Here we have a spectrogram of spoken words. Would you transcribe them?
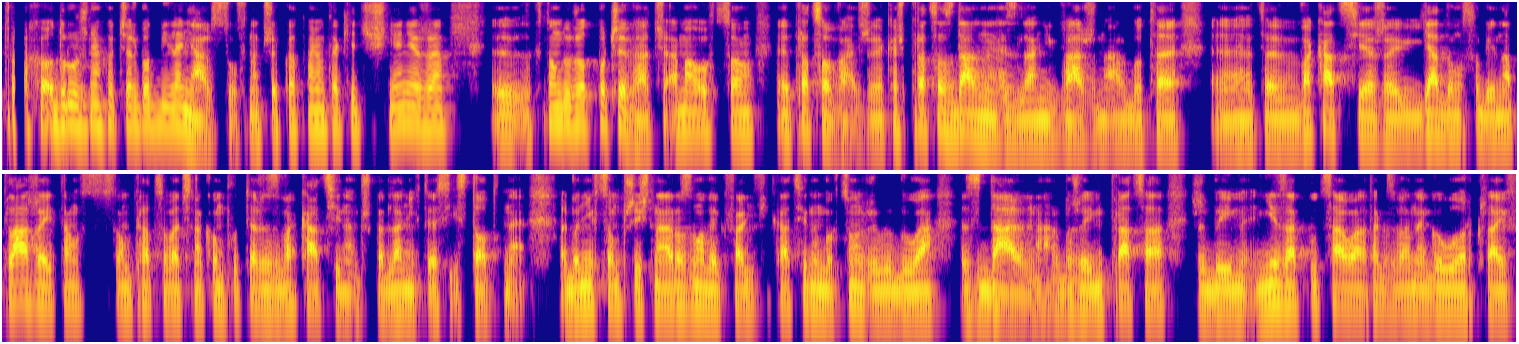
trochę odróżnia chociażby od milenialsów. Na przykład mają takie ciśnienie, że e, chcą dużo odpoczywać, a mało chcą e, pracować, że jakaś praca zdalna jest dla nich ważna, albo te, e, te wakacje, że jadą sobie na plażę i tam chcą pracować na komputerze z wakacji, na przykład dla nich to jest istotne, albo nie chcą przyjść na rozmowę kwalifikacyjną, bo chcą, żeby była zdalna, albo że im praca, żeby im nie zakłócała tak zwanego work-life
